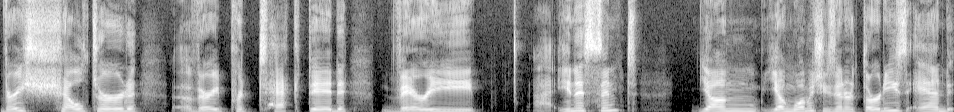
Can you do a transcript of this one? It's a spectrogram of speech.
very sheltered, uh, very protected, very uh, innocent young young woman. She's in her 30s and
